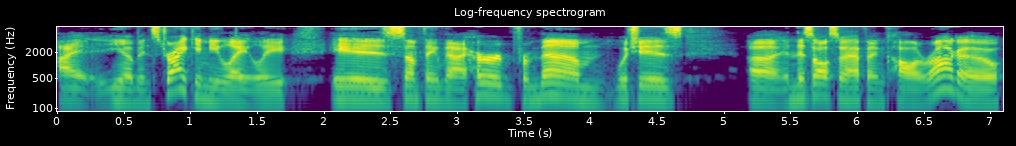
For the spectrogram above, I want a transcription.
I you know been striking me lately is something that I heard from them, which is uh, and this also happened in Colorado,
